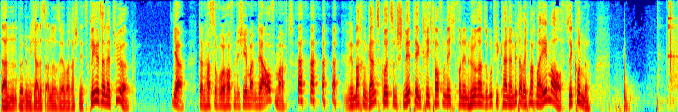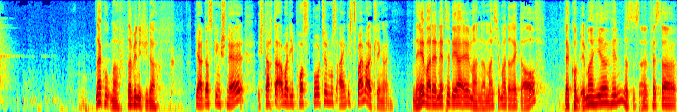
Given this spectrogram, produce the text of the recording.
dann würde mich alles andere sehr überraschen. Jetzt klingelt es an der Tür. Ja, dann hast du wohl hoffentlich jemanden, der aufmacht. Wir machen ganz kurz einen Schnitt, den kriegt hoffentlich von den Hörern so gut wie keiner mit, aber ich mach mal eben auf. Sekunde. Na guck mal, da bin ich wieder. Ja, das ging schnell. Ich dachte aber, die Postbotin muss eigentlich zweimal klingeln. Nee, war der nette DHL-Mann. Da mache ich immer direkt auf. Der kommt immer hier hin. Das ist ein fester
